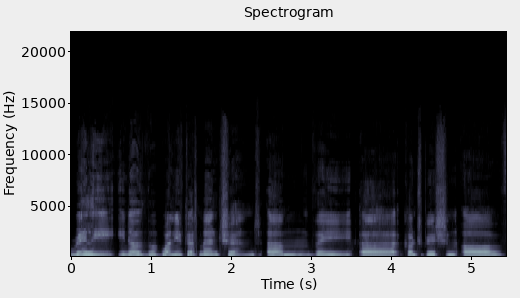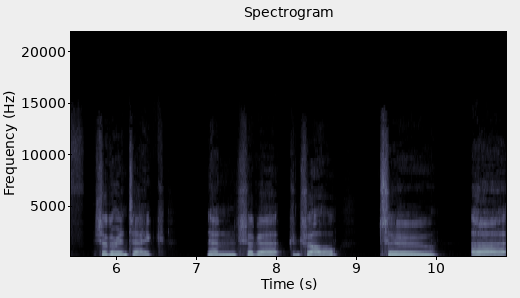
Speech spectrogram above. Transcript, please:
really, you know, the one you've just mentioned, um, the uh, contribution of sugar intake and sugar control to uh,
